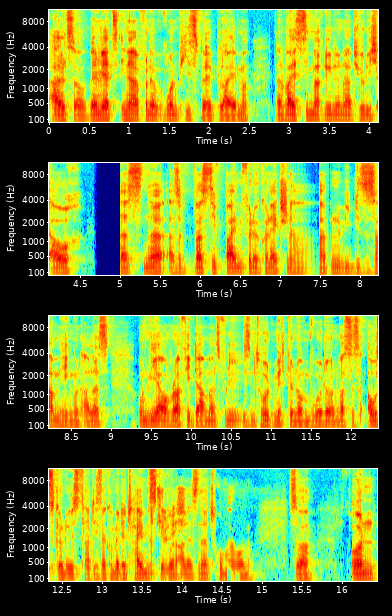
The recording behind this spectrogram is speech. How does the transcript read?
Also, wenn wir jetzt innerhalb von der One Piece Welt bleiben, dann weiß die Marine natürlich auch, dass, ne, also was die beiden für eine Connection hatten, wie die zusammenhingen und alles. Und wie auch Ruffy damals von diesem Tod mitgenommen wurde und was es ausgelöst hat, dieser komplette Timeskip und alles, ne, drumherum. So. Und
